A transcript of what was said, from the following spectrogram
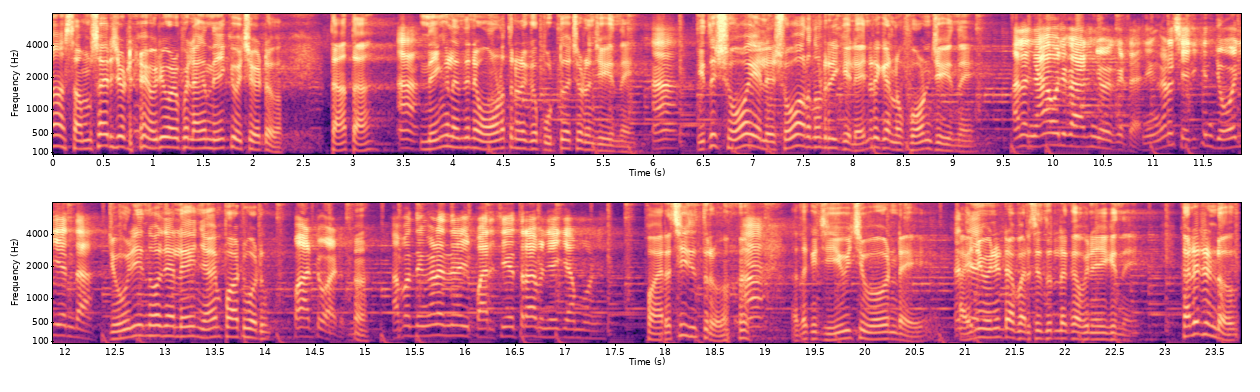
ആ സംസാരിച്ചോട്ടെ. ഒരു കുഴപ്പമില്ല അങ്ങ് നീക്കി വെച്ചു കേട്ടോ താത്ത ആ. നിങ്ങൾ എന്തിനാ ഓണത്തിനൊക്കെ പുട്ടുകച്ചവടം ചെയ്യുന്നേ? ആ. ഇത് ഷോ അല്ലേ? ഷോ അറിഞ്ഞോണ്ടിരിക്കല്ലേ? അതിനിടയ്ക്കാണോ ഫോൺ ചെയ്യുന്നേ? അല്ല ഞാൻ ഒരു കാര്യം ചോദിക്കട്ടെ. നിങ്ങളുടെ ശരിക്കും ജോലി എന്താ? ജോലി എന്ന് പറഞ്ഞാലേ ഞാൻ പാട്ട് പാടും. പാട്ട് പാടും. ആ. അപ്പൊ നിങ്ങൾ എന്തിനാ ഈ പരസ്യചിത്ര അഭിനയിക്കാൻ പോണേ? പരസ്യചിത്രോ ചിത്രവും അതൊക്കെ ജീവിച്ചു പോകണ്ടേ. അതിന് വേണ്ടിട്ടാ പരസ്യചിത്രത്തിലൊക്കെ അഭിനയിക്കുന്നേ. കണ്ടിട്ടുണ്ടോ?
